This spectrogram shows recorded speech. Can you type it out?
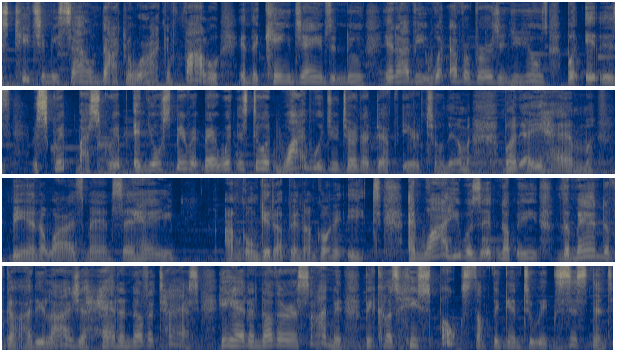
is teaching me sound doctrine where I can follow in the King James and New NIV, whatever version you use, but it is script by script, and your spirit bear witness to it. Why would you turn a deaf ear to them? But Ahab, being a wise man, said, Hey, I'm going to get up and I'm going to eat. And while he was eating up eat, the man of God, Elijah, had another task. He had another assignment because he spoke something into existence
